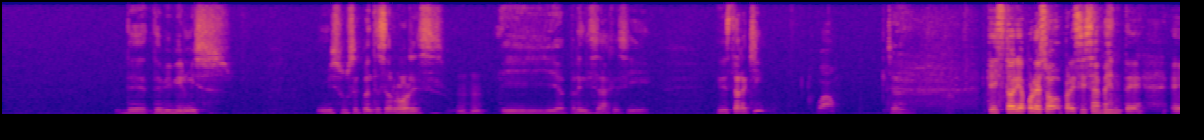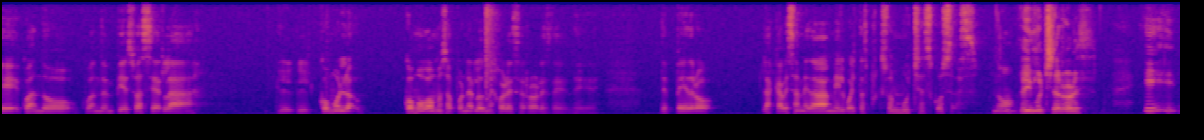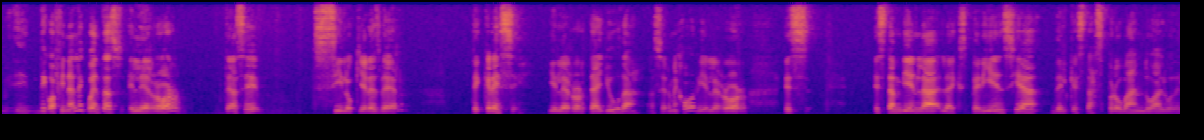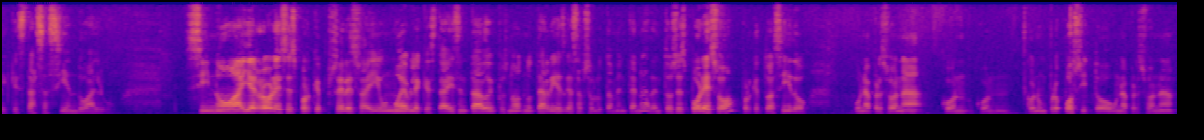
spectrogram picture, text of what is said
de, de vivir mis, mis subsecuentes errores y aprendizajes y, y de estar aquí. Wow. Sea, Qué historia. Por eso, precisamente, eh, cuando, cuando empiezo a hacer la. el- el cómo, lo- cómo vamos a poner los mejores errores de, de- de Pedro, la cabeza me daba mil vueltas porque son muchas cosas, ¿no? hay muchos errores. Y, y- y digo, a final de cuentas, el error te hace, si lo quieres ver, te crece y el error te ayuda a ser mejor y el error es, es también la, la experiencia del que estás probando algo, del que estás haciendo algo. Si no hay errores es porque pues, eres ahí un mueble que está ahí sentado y pues no, no te arriesgas absolutamente a nada. Entonces, por eso, porque tú has sido una persona con, con- con un propósito, una persona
